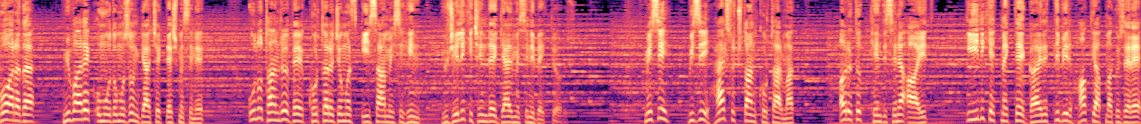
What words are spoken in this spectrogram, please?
Bu arada mübarek umudumuzun gerçekleşmesini, Ulu Tanrı ve Kurtarıcımız İsa Mesih'in yücelik içinde gelmesini bekliyoruz. Mesih bizi her suçtan kurtarmak, arıtıp kendisine ait, iyilik etmekte gayretli bir halk yapmak üzere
